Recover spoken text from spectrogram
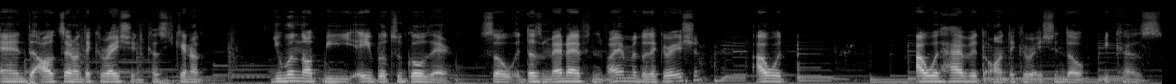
and the outside on decoration, because you cannot, you will not be able to go there. So it doesn't matter if environment or decoration. I would I would have it on decoration though because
